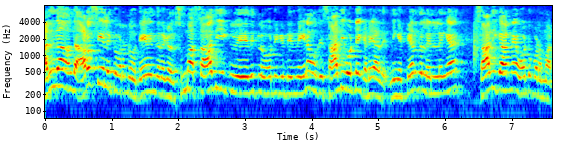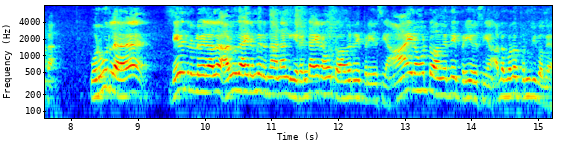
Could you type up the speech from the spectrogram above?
அதுதான் வந்து அரசியலுக்கு வரணும். தேவேந்திரர்கள் சும்மா சாதிக்கு இதுக்குள்ள ஓட்டிக்கிட்டு இருந்தீங்கன்னா வந்து சாதி ஓட்டே கிடையாது. நீங்கள் தேர்தல் இல்லைங்க சாதிக்காரனே ஓட்டு போட மாட்டான். ஒரு ஊரில் தேவேந்திர குலவேலாளர் அறுபதாயிரம் பேர் இருந்தாங்கன்னா நீங்கள் ரெண்டாயிரம் ஓட்டு வாங்குறதே பெரிய விஷயம். ஆயிரம் ஓட்டு வாங்குறதே பெரிய விஷயம். அதை முதல்ல புரிஞ்சுக்கோங்க.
